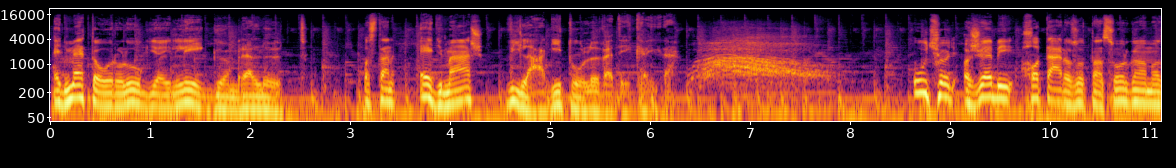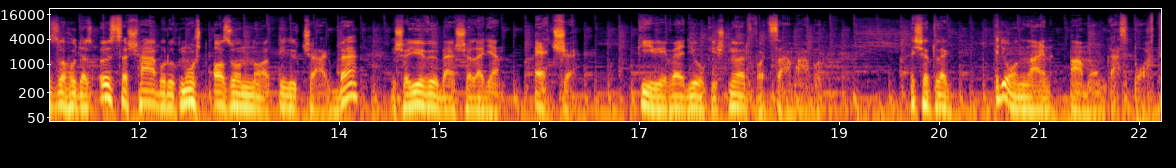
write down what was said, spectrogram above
egy meteorológiai léggömbre lőtt, aztán egymás világító lövedékeire. Úgyhogy a zsebi határozottan szorgalmazza, hogy az összes háborút most azonnal tiltsák be, és a jövőben se legyen egy se. Kivéve egy jó kis nerd vagy számából. Esetleg egy online Among Us party.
